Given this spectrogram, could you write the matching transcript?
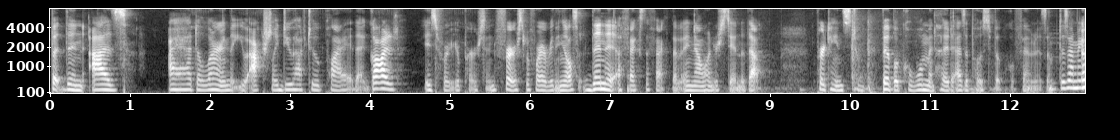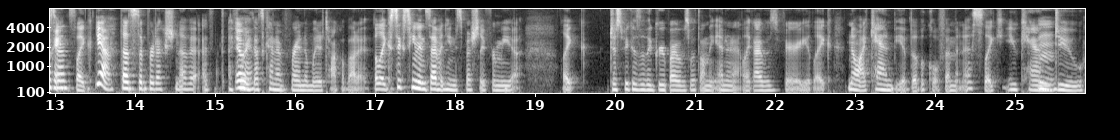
But then as I had to learn that you actually do have to apply that God is for your person first before everything else, then it affects the fact that I now understand that that pertains to biblical womanhood as opposed to biblical feminism. Does that make Okay. sense? Like, Yeah. that's the production of it. I, I feel Okay. like that's kind of a random way to talk about it. But like 16 and 17, especially for me, uh, like just because of the group I was with on the internet, like I was very like, no, I can be a biblical feminist. Like you can Mm. do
